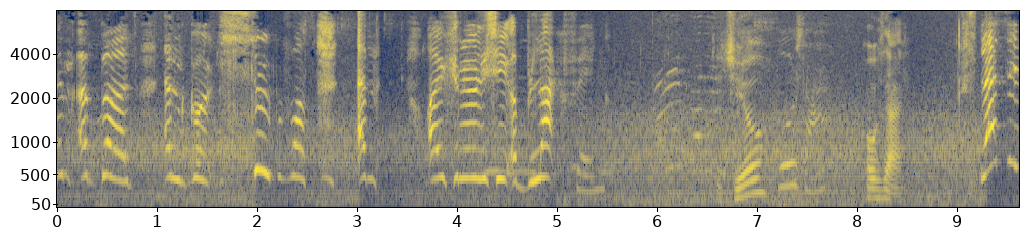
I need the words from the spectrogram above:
um, a bird and go super fast, and I can only see a black thing. Did you? What was that? What was that? Let's see,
